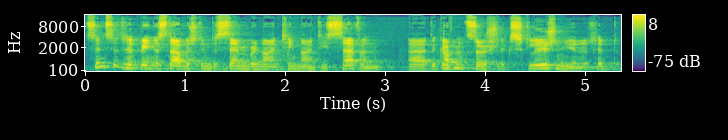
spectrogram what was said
Since it had been established in December 1997, uh, the Government Social Exclusion Unit had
